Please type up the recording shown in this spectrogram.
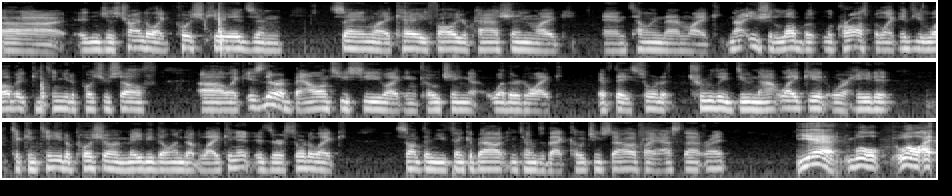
uh, and just trying to like push kids and saying like, hey, follow your passion, like, and telling them like, not you should love lacrosse, but like if you love it, continue to push yourself. Uh, like, is there a balance you see like in coaching, whether to like if they sort of truly do not like it or hate it, to continue to push them and maybe they'll end up liking it? Is there sort of like something you think about in terms of that coaching style? If I ask that right. Yeah, well, well, I,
